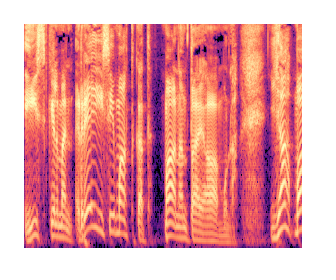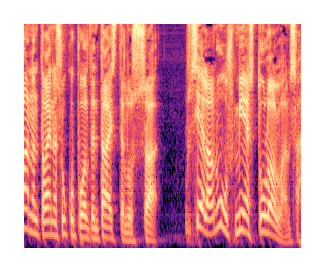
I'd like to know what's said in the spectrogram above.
iskelmän reisimatkat maanantai-aamuna. Ja maanantaina sukupuolten taistelussa siellä on uusi mies tulollansa.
